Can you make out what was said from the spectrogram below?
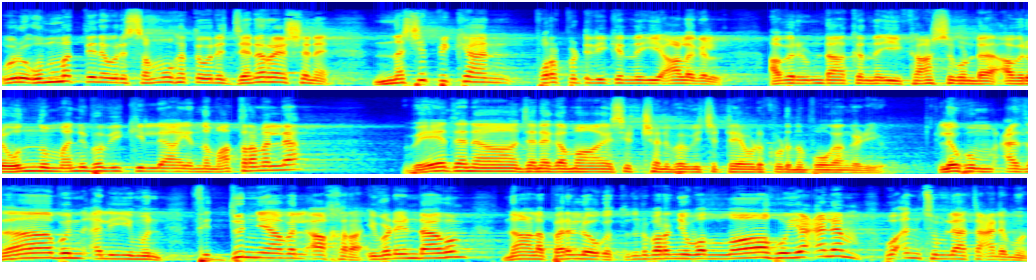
ഒരു ഉമ്മത്തിനെ ഒരു സമൂഹത്തെ ഒരു ജനറേഷനെ നശിപ്പിക്കാൻ പുറപ്പെട്ടിരിക്കുന്ന ഈ ആളുകൾ അവരുണ്ടാക്കുന്ന ഈ കാശ് കൊണ്ട് അവരൊന്നും അനുഭവിക്കില്ല എന്ന് മാത്രമല്ല വേദനാജനകമായ ശിക്ഷ അനുഭവിച്ചിട്ടേ അവിടെ കൂടുന്ന് പോകാൻ കഴിയും. ലഹും അദാബുൻ അലീമുൻ ഫിദ്ദുന്യാവൽ ആഖറ. ഇവിടെ ഉണ്ടാകും നാളെ പരലോകത്ത്. എന്നിട്ട് പറഞ്ഞു വല്ലാഹു യഅലം വ അൻതും ലാ തഅലമൂൻ.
